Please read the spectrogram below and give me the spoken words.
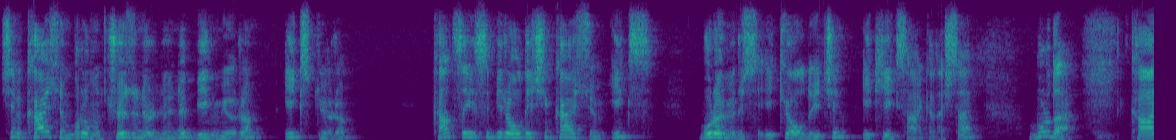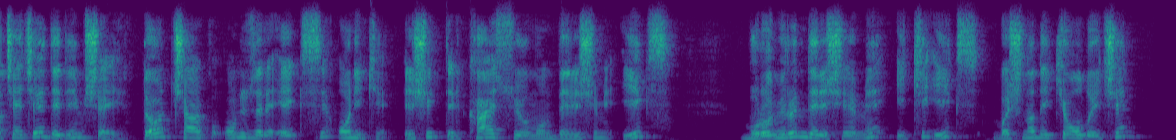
Şimdi kalsiyum bromun çözünürlüğünü bilmiyorum. X diyorum. Kat sayısı 1 olduğu için kalsiyum X. Bromür ise 2 olduğu için 2X arkadaşlar. Burada KÇÇ dediğim şey 4 çarpı 10 üzeri eksi 12 eşittir. Kalsiyumun derişimi X. Bromürün derişimi 2X. Başına da 2 olduğu için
